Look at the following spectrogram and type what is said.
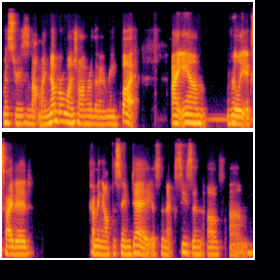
mysteries is not my number one genre that I read, but I am really excited coming out the same day as the next season of um,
